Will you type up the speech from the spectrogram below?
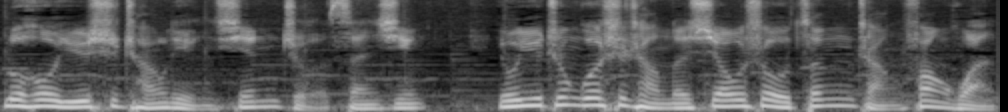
落后于市场领先者三星。由于中国市场的销售增长放缓，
